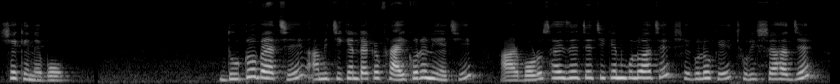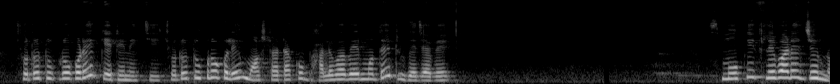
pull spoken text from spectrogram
সেঁকে নেব। দুটো ব্যাচে আমি চিকেনটাকে ফ্রাই করে নিয়েছি। আর বড় সাইজের যে চিকেনগুলো আছে, সেগুলোকে ছুরির সাহায্যে ছোট টুকরো করে কেটে নিচ্ছি। ছোট টুকরো করলে মশলাটা খুব ভালোভাবে এর মধ্যে ঢুকে যাবে। স্মোকি ফ্লেভারের জন্য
